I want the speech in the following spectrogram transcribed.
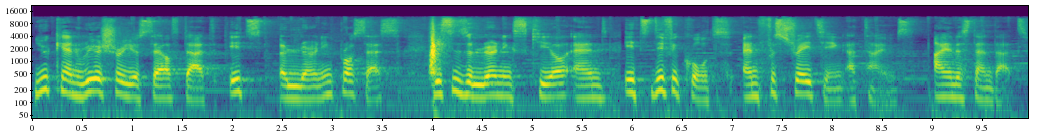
you can reassure yourself that it's a learning process. This is a learning skill and it's difficult and frustrating at times. I understand that.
